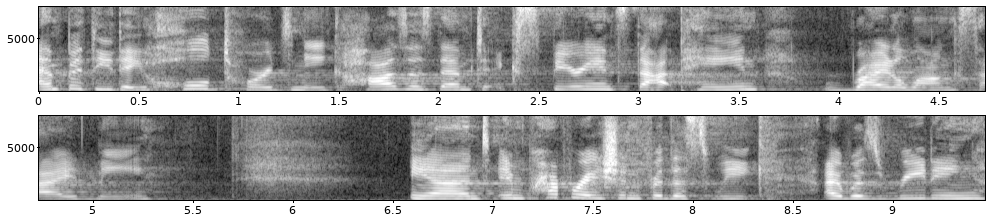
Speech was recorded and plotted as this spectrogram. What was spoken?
empathy they hold towards me causes them to experience that pain right alongside me. And in preparation for this week, I was reading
